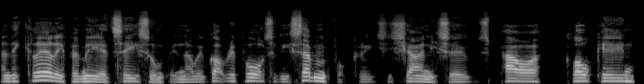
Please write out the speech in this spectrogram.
And they clearly, for me, had seen something. Now we've got reports of these seven-foot creatures, shiny suits, power, cloaking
